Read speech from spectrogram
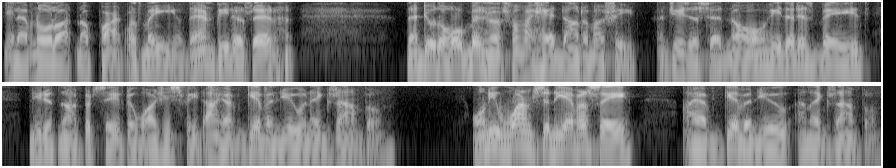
you'll have no lot no part with me. Then Peter said, Then do the whole business from my head down to my feet. And Jesus said, No, he that is bathed needeth not but save to wash his feet. I have given you an example. Only once did he ever say, I have given you an example.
